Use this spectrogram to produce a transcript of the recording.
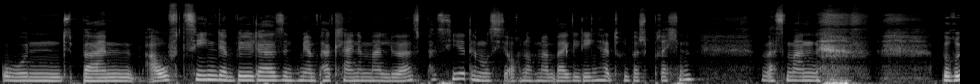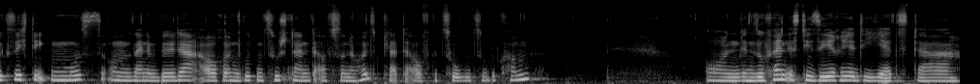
Und beim Aufziehen der Bilder sind mir ein paar kleine Malheurs passiert. Da muss ich auch noch mal bei Gelegenheit drüber sprechen, was man berücksichtigen muss, um seine Bilder auch im guten Zustand auf so eine Holzplatte aufgezogen zu bekommen. Und insofern ist die Serie, die jetzt da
